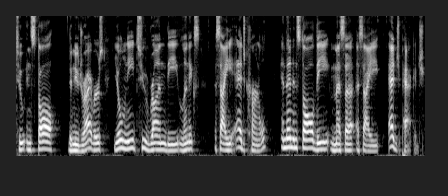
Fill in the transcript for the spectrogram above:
to install the new drivers, you'll need to run the Linux Asahi Edge kernel and then install the Mesa Asahi Edge package.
